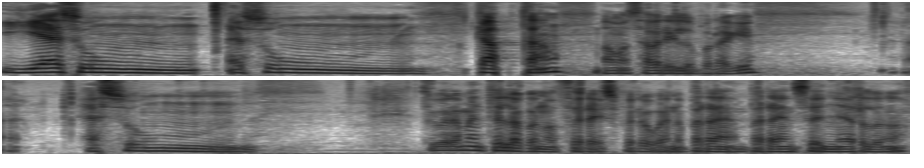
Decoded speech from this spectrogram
Y es un, es un Captain. Vamos a abrirlo por aquí. Es un... Seguramente lo conoceréis, pero bueno, para, para enseñarlo, ¿no?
